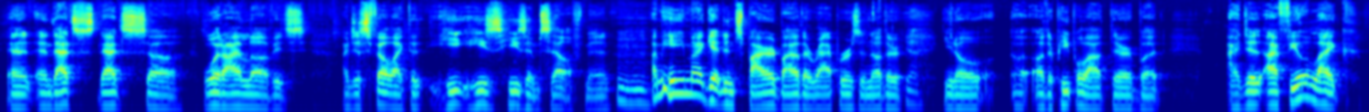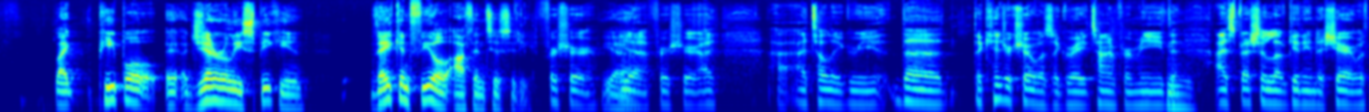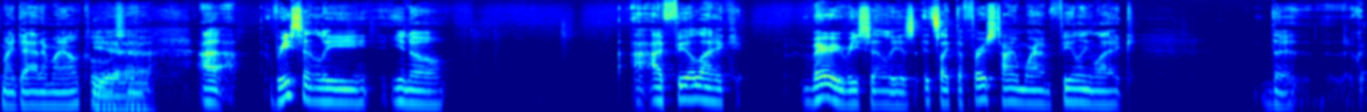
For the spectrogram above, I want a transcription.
and and that's that's uh, what I love. It's. I just felt like that he he's he's himself, man. Mm-hmm. I mean, he might get inspired by other rappers and other yeah. you know uh, other people out there, but I did. I feel like like people, uh, generally speaking, they can feel authenticity. For sure. Yeah. Yeah, for sure. I, I, I totally agree. The the Kendrick show was a great time for me. The, mm. I especially love getting to share it with my dad and my uncles. Yeah. And I, recently, you know, I, I feel like very recently is it's like the first time where I'm feeling like the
